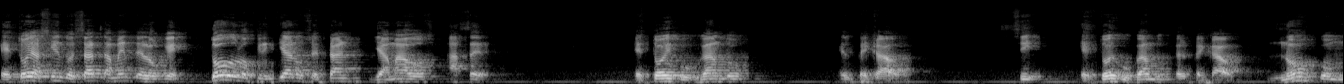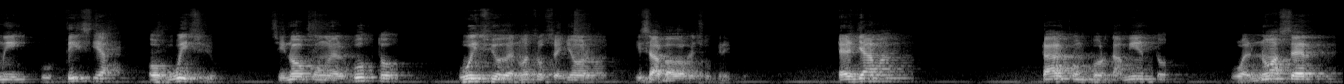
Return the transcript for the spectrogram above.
estoy haciendo exactamente lo que todos los cristianos están llamados a hacer Estoy juzgando el pecado. Sí, estoy juzgando el pecado, no con mi justicia o juicio, sino con el justo juicio de nuestro Señor y Salvador Jesucristo. Él llama tal comportamiento o el no hacer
